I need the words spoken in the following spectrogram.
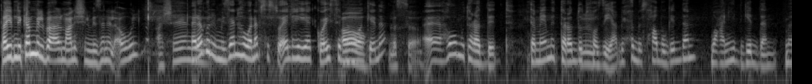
طيب نكمل بقى معلش الميزان الأول عشان رجل الميزان هو نفس السؤال هي كويس إن هو آه، كده. بس آه هو متردد. تمام؟ التردد مم. فظيع. بيحب أصحابه جدا وعنيد جدا. ما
